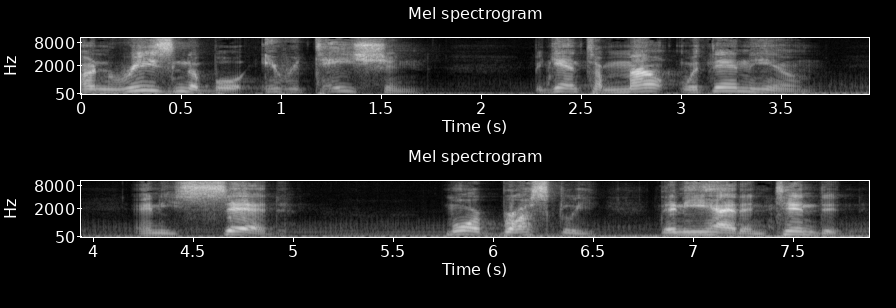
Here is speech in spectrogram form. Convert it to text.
unreasonable irritation began to mount within him, and he said, more brusquely than he had intended,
